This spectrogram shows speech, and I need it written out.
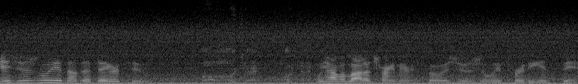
It's usually a, a day or two. Oh, okay, okay, We have a lot of trainers, so it's usually pretty instant.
